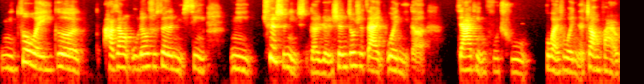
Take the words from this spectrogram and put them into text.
你作为一个好像五六十岁的女性，你确实你的人生就是在为你的家庭付出，不管是为你的丈夫还是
